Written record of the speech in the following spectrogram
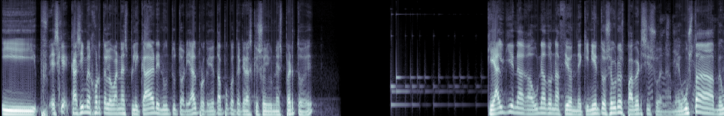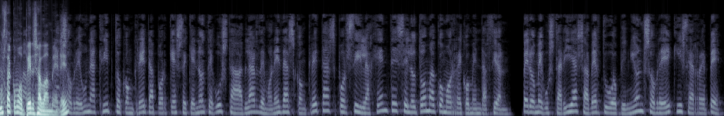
Y es que casi mejor te lo van a explicar en un tutorial, porque yo tampoco te creas que soy un experto, ¿eh? Que alguien haga una donación de 500 euros para ver si suena. Me gusta, me gusta cómo piensa Bamer, ¿eh? Sobre una cripto concreta porque sé que no te gusta hablar de monedas concretas por si la gente se lo toma como recomendación, pero me gustaría saber tu opinión sobre XRP.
